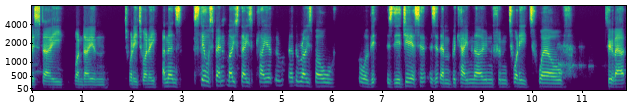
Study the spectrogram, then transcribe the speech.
this day, one day in 2020, and then still spent most days play at the at the Rose Bowl, or the, as the Ageas as it then became known, from 2012 to about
